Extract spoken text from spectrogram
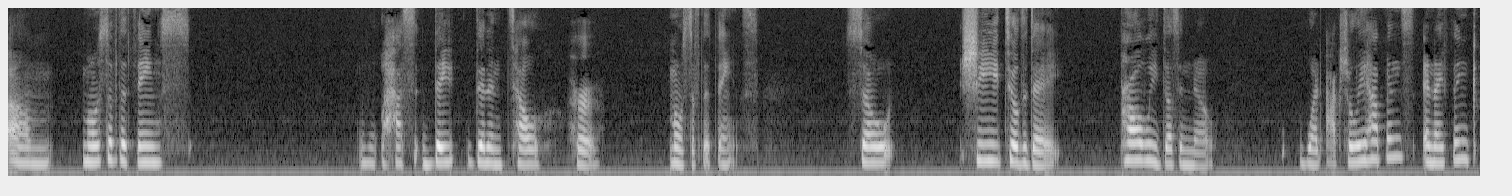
um most of the things has they didn't tell her most of the things. So she till today probably doesn't know what actually happens and I think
